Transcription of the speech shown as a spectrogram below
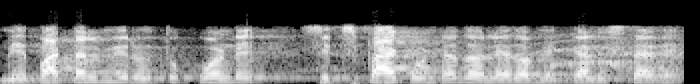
మీ బట్టలు మీరు ఉతుక్కోండి. సిక్స్ ప్యాక్ ఉంటుందో లేదో మీకు గెలుస్తుంది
